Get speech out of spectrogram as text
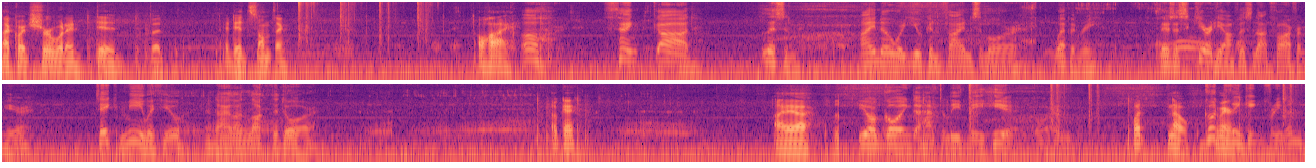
Not quite sure what I did, but I did something. Oh, hi. Oh, thank God. Listen, I know where you can find some more weaponry. There's a security office not far from here. Take me with you, and I'll unlock the door. Okay. I, uh, You're going to have to leave me here, Gordon. what? No. Good Come here. thinking, Freeman.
